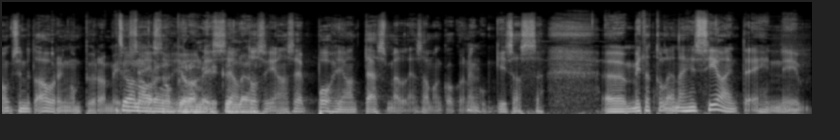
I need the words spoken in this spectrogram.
onko se nyt auringon pyramidi? Se on auringon pyramidi, niin Se on tosiaan, se pohja on täsmälleen samankokoinen hmm. kuin kisassa. Ö, mitä tulee näihin sijainteihin, niin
